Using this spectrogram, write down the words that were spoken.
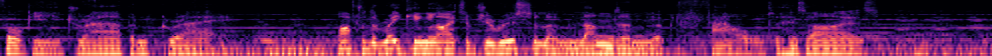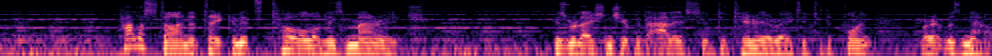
Foggy, drab, and grey. After the raking light of Jerusalem, London looked foul to his eyes. Palestine had taken its toll on his marriage. His relationship with Alice had deteriorated to the point where it was now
